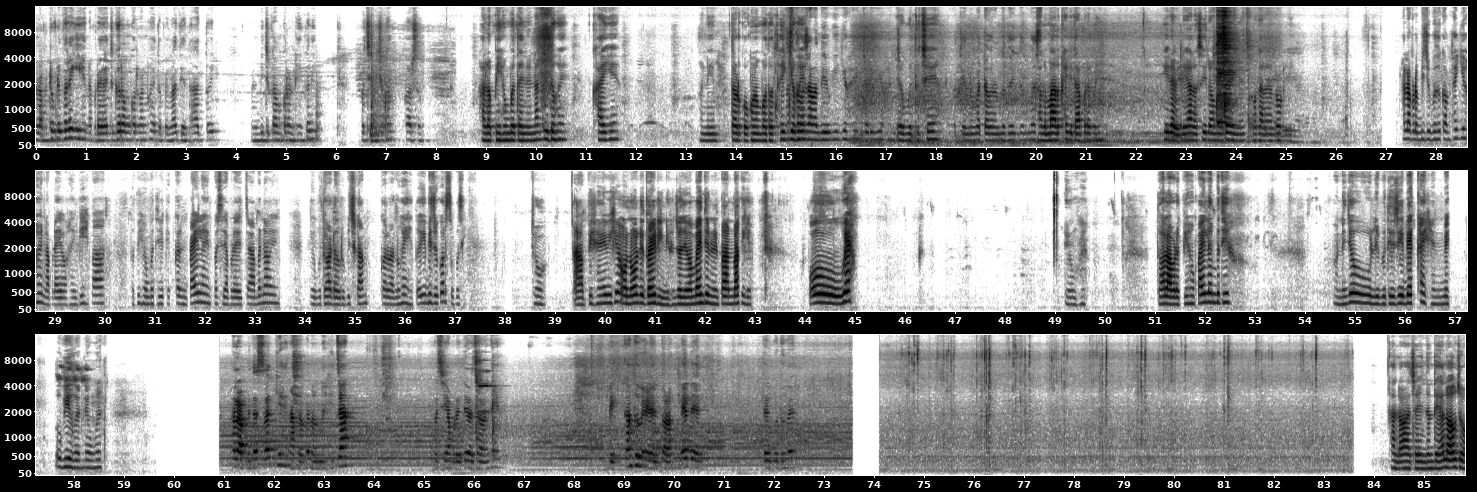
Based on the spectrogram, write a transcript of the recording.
હાલ આપણે ભરાઈ ગઈ અને ને આપણે આજ ગરમ કરવાનું હોય તો પહેલાં હાથે હાથ ધોઈ અને બીજું કામ કરવાનું એ કરી. પછી બીજું કામ કરશું. હાલો ભી હું બધાને નાખી દીધું હોય ખાઈ હે. અને તડકો ઘણો બધો થઈ ગયો હોય સાણા ઉગી ગયો હોય ચડી ગયો હોય એવું બધું છે. અત્યારનું વાતાવરણ બધું એકદમ મસ્ત. હાલો માર ખાઈ લીધા આપણે પછી. હીરાવી લઈએ હાલો શીરામાં દઈને વઘારના રોટલી. હાલ આપણે બીજું બધું કામ થઈ ગયું હોય ને, આપણે આવ્યા અહીં ભીહપા તો બીહું બધું એક એક કરીને પાઈ લઈને પછી આપણે ચા બનાવી એવું બધું આડવરું બીજું કામ કરવાનું હે. તો એ બીજું કરશું પછી. જો, આ ભીહ એવી છે ઓ નોલી નહીં જો જેમાં બાંધીને પાન બાકી છે. ઓ હે. એવું હે. તો હાલ આપણે ભીહું પાઈ લઈને બધી. અને જો ઓલી બધી જે બેગ ખાય છે ને, બેગ ઊભી હોય ને એવું હે હાલો આપણે દસ વાગ્યે ને આપણે બનાવી નાખી ચા પછી આપણે દેવા જવાનું બે કાંધું હે થોડાક ને દે તે બધું હે હાલો આ જઈને ધંધે હાલો આવજો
